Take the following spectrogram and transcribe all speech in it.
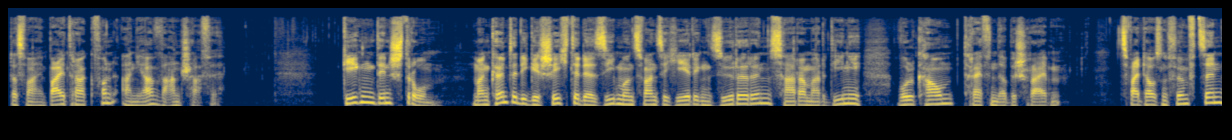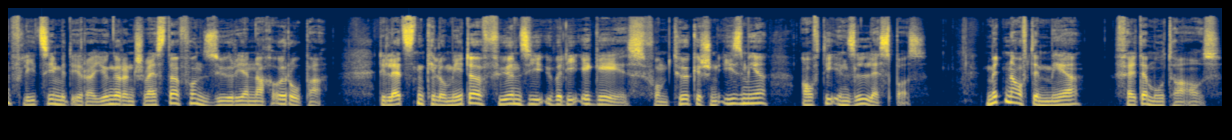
das war ein Beitrag von Anja Warnschaffe. Gegen den Strom. Man könnte die Geschichte der 27-jährigen Syrerin Sarah Mardini wohl kaum treffender beschreiben. 2015 flieht sie mit ihrer jüngeren Schwester von Syrien nach Europa. Die letzten Kilometer führen sie über die Ägäis vom türkischen Izmir auf die Insel Lesbos. Mitten auf dem Meer fällt der Motor aus.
